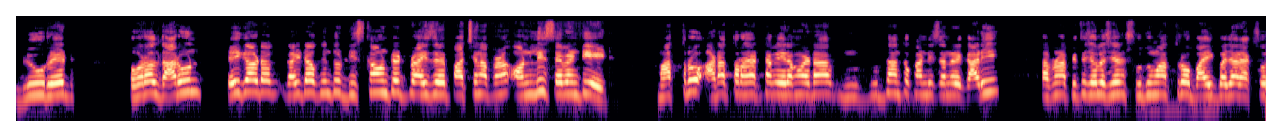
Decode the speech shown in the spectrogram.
ব্লু রেড ওভারঅল দারুণ। এই গাড়িটা গাড়িটাও কিন্তু ডিসকাউন্টেড প্রাইসে পাচ্ছেন আপনারা অনলি সেভেন্টি এইট মাত্র আটাত্তর হাজার টাকা এরকম একটা দুর্দান্ত কন্ডিশনের গাড়ি আপনারা পেতে চলেছেন শুধুমাত্র বাইক বাজার একশো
